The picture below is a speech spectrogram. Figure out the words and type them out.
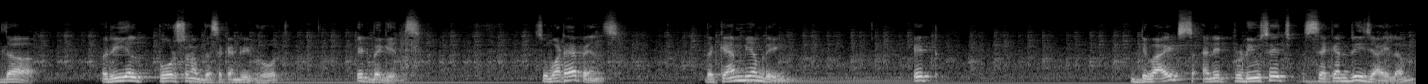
the real portion of the secondary growth it begins. So what happens? The cambium ring it divides and it produces secondary xylem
